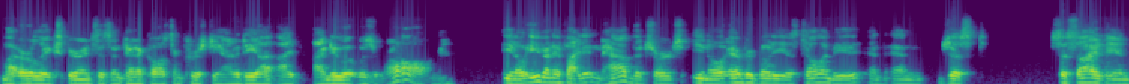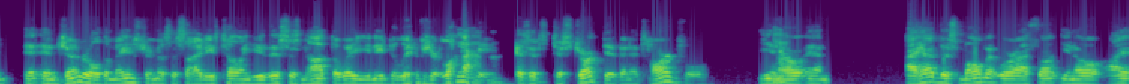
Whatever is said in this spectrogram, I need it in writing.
my early experiences in pentecost and christianity i i, I knew it was wrong you know even if i didn't have the church you know everybody is telling me and and just society in in general, the mainstream of society is telling you this is not the way you need to live your life because yeah. it's destructive and it's harmful, you yeah. know. And I had this moment where I thought, you know, I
